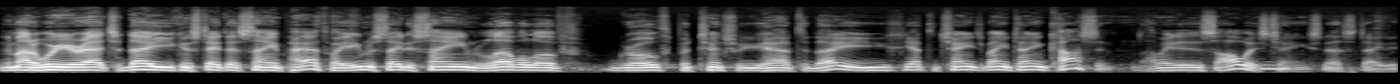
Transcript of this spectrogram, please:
no matter where you're at today, you can stay at that same pathway, even stay the same level of growth potential you have today, you have to change, maintain constant. I mean, it's always Mm-hmm. changed, that's stated.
